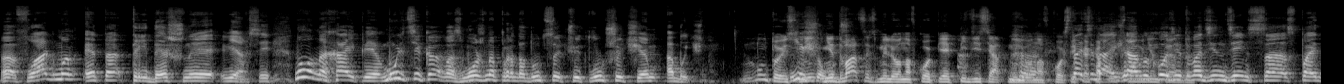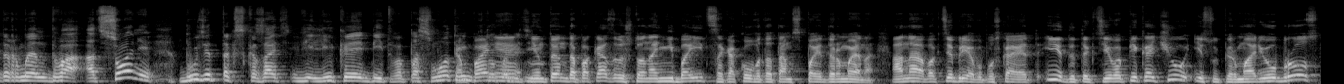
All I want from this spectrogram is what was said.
Э, Флагман это 3D-шные версии. Ну, на хайпе мультика, возможно, продадутся чуть лучше, чем обычно. Ну, то есть Еще не, не лучше. 20 миллионов копий, а 50 миллионов копий. Кстати, да, игра выходит Nintendo. в один день со Spider-Man 2 от Sony. Будет, так сказать, великая битва. Посмотрим, кто Компания победит. Nintendo показывает, что она не боится какого-то там Спайдермена. Она в октябре выпускает и Детектива Пикачу, и Супер Марио Брос.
